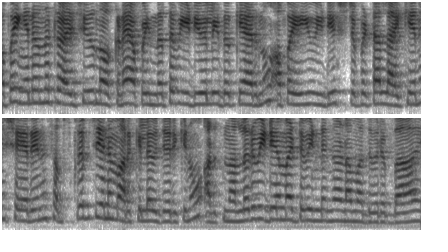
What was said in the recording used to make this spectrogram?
അപ്പോൾ ഇങ്ങനെ ഒന്ന് ട്രൈ ചെയ്ത് നോക്കണേ. അപ്പോൾ ഇന്നത്തെ വീഡിയോയിൽ ഇതൊക്കെയായിരുന്നു അപ്പോൾ ഈ വീഡിയോ ഇഷ്ടപ്പെട്ടാൽ ലൈക്ക് ചെയ്യാനും ഷെയർ ചെയ്യാനും സബ്സ്ക്രൈബ് ചെയ്യാനും മറക്കില്ല വിചാരിക്കുന്നു. അടുത്ത നല്ലൊരു വീഡിയോ ആയിട്ട് വീണ്ടും കാണാം. അതുവരെ ബൈ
